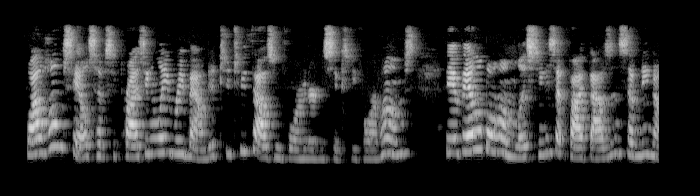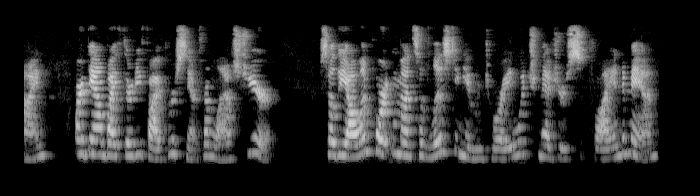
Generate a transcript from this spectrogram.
While home sales have surprisingly rebounded to 2,464 homes, the available home listings at 5,079 are down by 35% from last year. So the all important months of listing inventory, which measures supply and demand,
